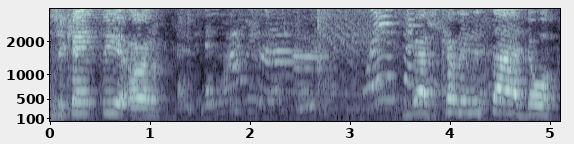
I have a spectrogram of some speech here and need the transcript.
She can't see it, Anna. And where's the adjustment? You have to come in this side door.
